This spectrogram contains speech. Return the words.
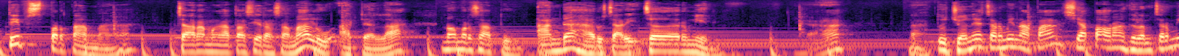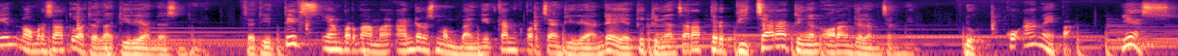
Tips pertama, cara mengatasi rasa malu adalah nomor satu, Anda harus cari cermin. Ya. Nah, tujuannya cermin apa? Siapa orang dalam cermin? Nomor satu adalah diri Anda sendiri. Jadi tips yang pertama, Anda harus membangkitkan kepercayaan diri Anda yaitu dengan cara berbicara dengan orang dalam cermin. Duh, kok aneh Pak? Yes,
